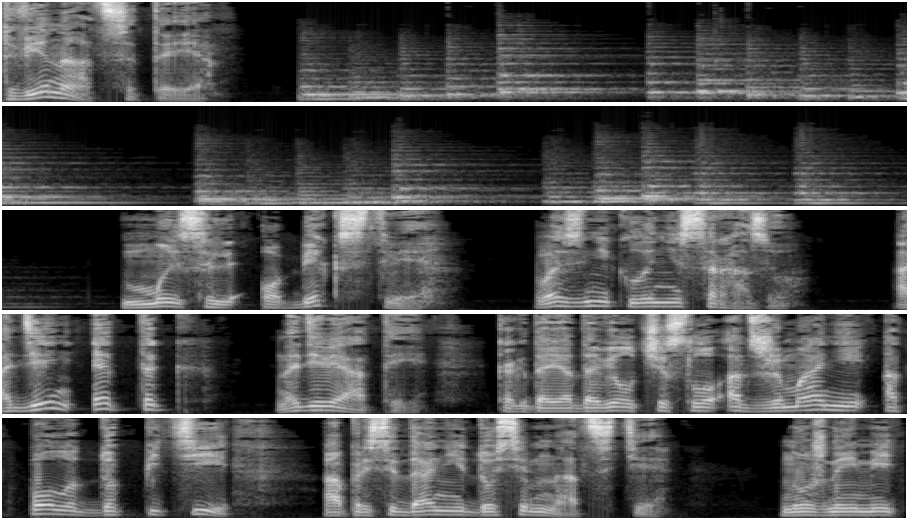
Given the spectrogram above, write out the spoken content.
Двенадцатое. Мысль о бегстве возникла не сразу, а день этак на девятый, когда я довел число отжиманий от пола до пяти, а приседаний до семнадцати. Нужно иметь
